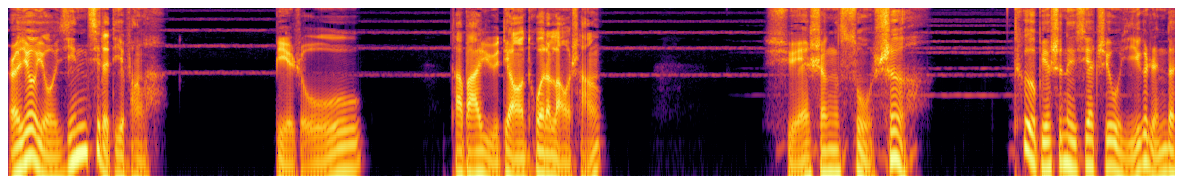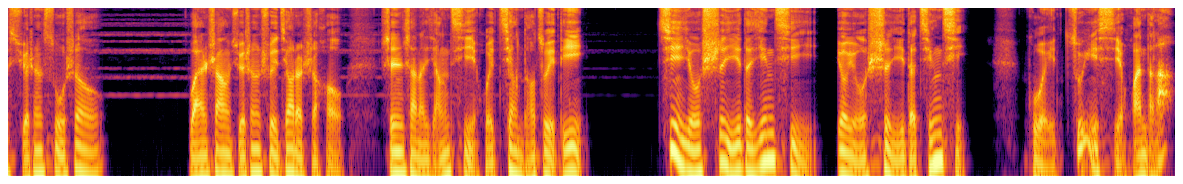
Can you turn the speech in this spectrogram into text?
而又有阴气的地方了。比如，他把语调拖得老长。学生宿舍，特别是那些只有一个人的学生宿舍哦。晚上学生睡觉的时候，身上的阳气会降到最低，既有适宜的阴气，又有适宜的精气，鬼最喜欢的了。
